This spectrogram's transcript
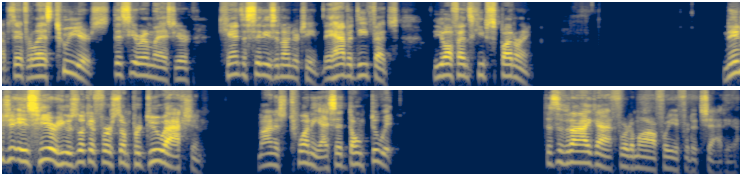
I've been saying for the last two years, this year and last year, Kansas City is an under team. They have a defense. The offense keeps sputtering. Ninja is here. He was looking for some Purdue action. Minus 20. I said, don't do it. This is what I got for tomorrow for you for the chat here.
